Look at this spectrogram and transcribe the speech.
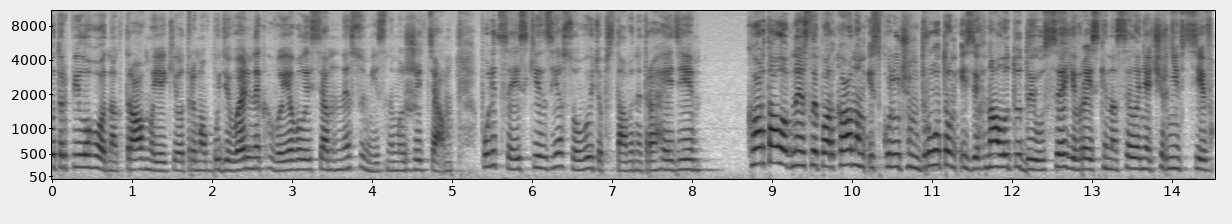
потерпілого, однак травми, які отримав будівельник, виявилися несумісними з життям. Поліцейські з'ясовують обставини трагедії. Квартал обнесли парканом із колючим дротом і зігнали туди усе єврейське населення Чернівців.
